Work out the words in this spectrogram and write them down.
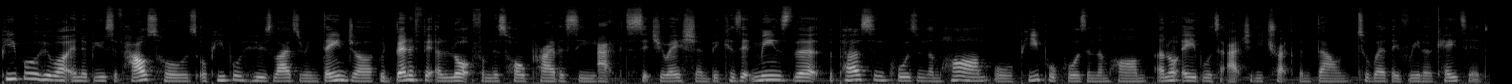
people who are in abusive households or people whose lives are in danger would benefit a lot from this whole Privacy Act situation situation because it means that the person causing them harm or people causing them harm are not able to actually track them down to where they've relocated.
